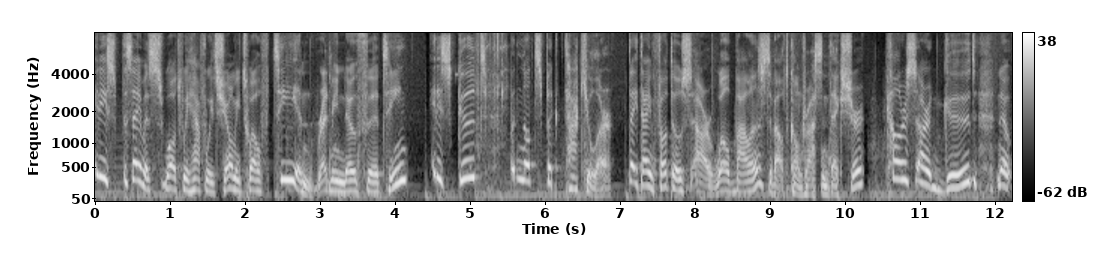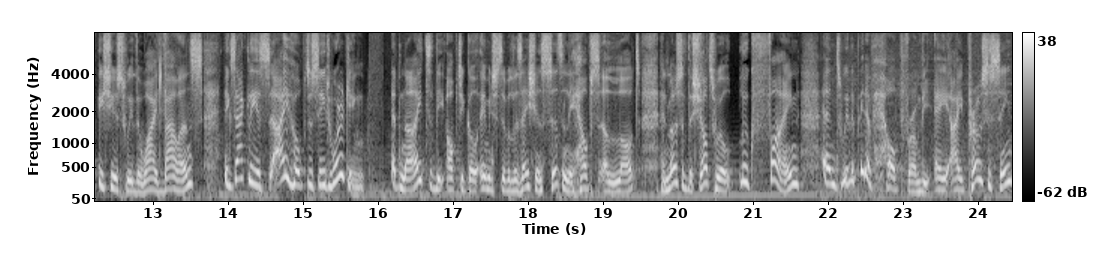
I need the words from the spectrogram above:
It is the same as what we have with Xiaomi 12T and Redmi Note 13. It is good, but not spectacular. Daytime photos are well balanced about contrast and texture. Colors are good, no issues with the white balance, exactly as I hope to see it working. At night, the optical image stabilization certainly helps a lot, and most of the shots will look fine, and with a bit of help from the AI processing,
